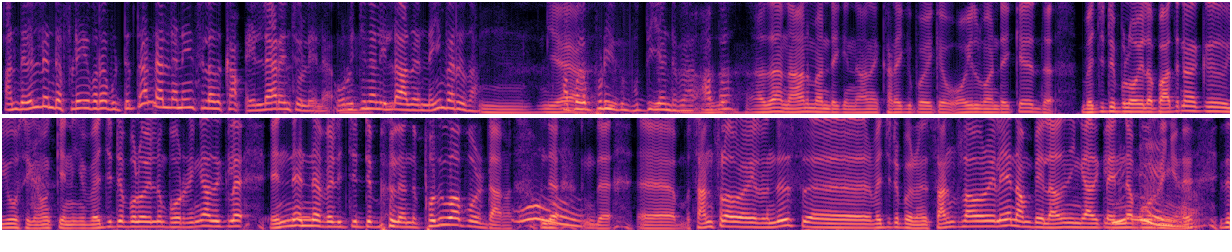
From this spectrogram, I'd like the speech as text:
அந்த எள்ளுன்ற ஃப்ளேவரை விட்டு தான் நல்லெண்ணெயும் சிலது கம் எல்லாரையும் சொல்லல. ஒரிஜினல் இல்லாத எண்ணெயும் வருதான். அப்போ எப்படி புத்தியண்டு அப்போ? அதான் நானும் அன்றைக்கு நான் கடைக்கு போய்க்க ஆயில் வண்டைக்கு இந்த வெஜிடபிள் ஆயிலை பார்த்துட்டு எனக்கு யோசிக்கும் ஓகே நீங்கள் வெஜிடபிள் ஆயிலும் போடுறீங்க அதுக்குள்ள என்னென்ன வெஜிடபிள் அந்த பொதுவாக போட்டுட்டாங்க. இந்த இந்த சன்ஃப்ளவர் ஆயில் இருந்து வெஜிடபிள் சன்ஃப்ளவர் ஆயிலே நம்ப இல்லாத நீங்கள் அதுக்குள்ள என்ன போடுறீங்கன்னு. இது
